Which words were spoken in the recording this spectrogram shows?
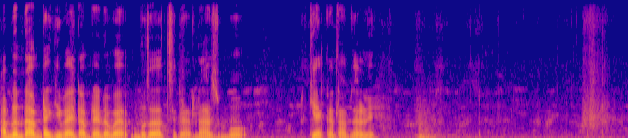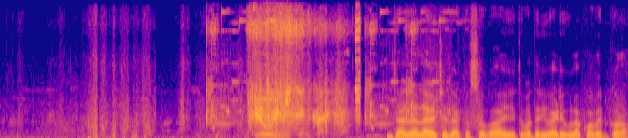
আপনার নামটা কি ভাই? নামটা বোঝা যাচ্ছে না, নাজমো। কি একটা নাম জানি। যা যা লাগেছে দেখেছ ভাই তোমাদের এই আইডিগুলো কমেন্ট করো।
